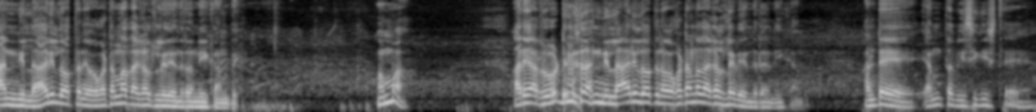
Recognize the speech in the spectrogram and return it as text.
అన్ని లారీలు వస్తున్నాయి. ఒకటన్నా తగలట్లేదు ఎందుకు నీకు అంది. అమ్మ అరే ఆ రోడ్డు మీద అన్ని లారీలు వస్తున్నాయి. ఒకటన్నా తగలట్లేదు ఎందుకు నీకు అంటే ఎంత విసిగిస్తే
